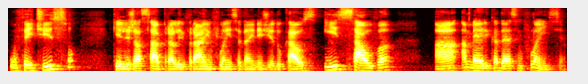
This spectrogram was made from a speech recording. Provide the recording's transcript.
o feitiço que ele já sabe para livrar a influência da energia do caos e salva a América dessa influência.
